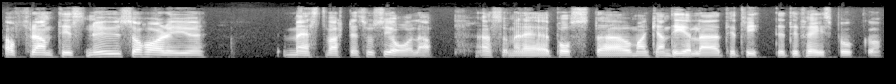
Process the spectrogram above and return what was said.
Ja, fram tills nu så har det ju mest varit en social app. Alltså med det här posta och man kan dela till Twitter, till Facebook. Och...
